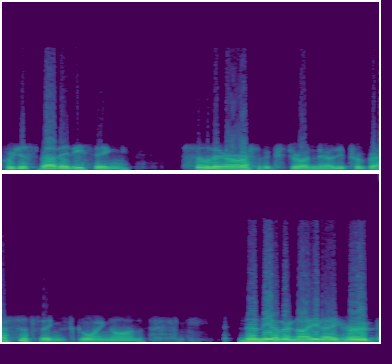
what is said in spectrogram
for just about anything. So there are some extraordinarily progressive things going on. And then the other night I heard,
